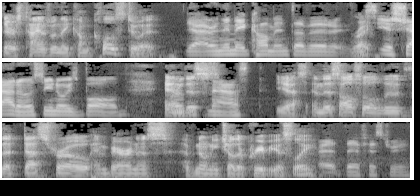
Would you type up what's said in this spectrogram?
There's times when they come close to it, Yeah, and they make comment of it. or You Right. see his shadow, so you know he's bald. and this, mask. yes, and this also alludes that Destro and Baroness have known each other previously. Right, they have history.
